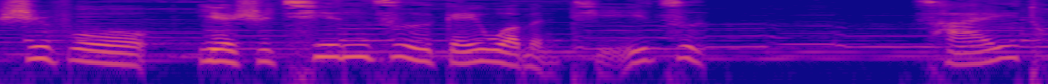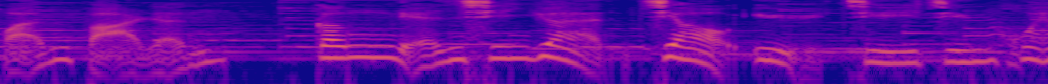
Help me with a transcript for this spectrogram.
师傅也是亲自给我们题字：“财团法人更联心院教育基金会。”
